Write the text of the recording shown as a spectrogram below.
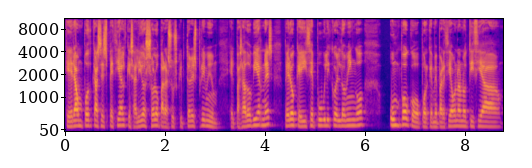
que era un podcast especial que salió solo para suscriptores premium el pasado viernes, pero que hice público el domingo un poco porque me parecía una noticia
